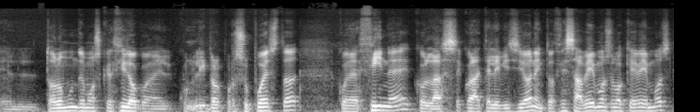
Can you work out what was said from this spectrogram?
el- todo el mundo hemos crecido con el, con el libro, por supuesto, con el cine, con, las, con la televisión, entonces sabemos lo que vemos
